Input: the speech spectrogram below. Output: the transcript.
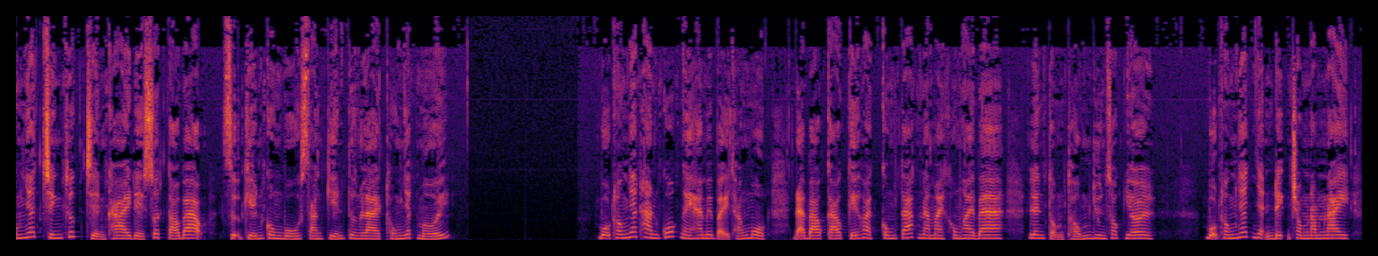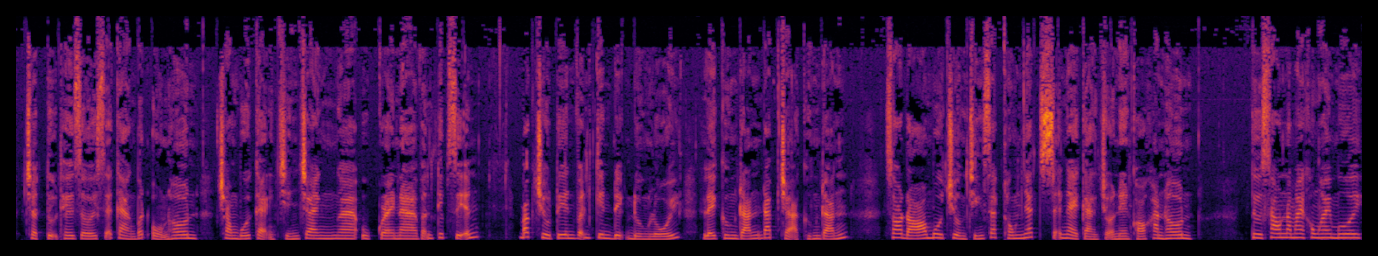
Thống nhất chính thức triển khai đề xuất táo bạo, dự kiến công bố sáng kiến tương lai thống nhất mới. Bộ Thống nhất Hàn Quốc ngày 27 tháng 1 đã báo cáo kế hoạch công tác năm 2023 lên Tổng thống Yoon suk yeol Bộ Thống nhất nhận định trong năm nay, trật tự thế giới sẽ càng bất ổn hơn trong bối cảnh chiến tranh Nga-Ukraine vẫn tiếp diễn. Bắc Triều Tiên vẫn kiên định đường lối, lấy cứng rắn đáp trả cứng rắn. Do đó, môi trường chính sách thống nhất sẽ ngày càng trở nên khó khăn hơn. Từ sau năm 2020,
